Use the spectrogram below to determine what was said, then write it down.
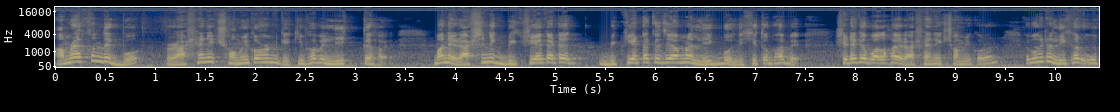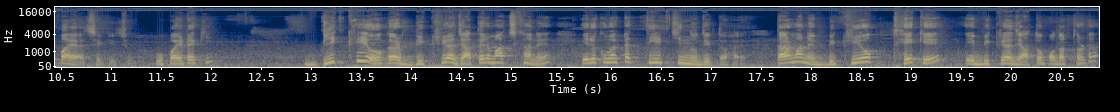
আমরা এখন দেখব রাসায়নিক সমীকরণকে কীভাবে লিখতে হয়। মানে রাসায়নিক বিক্রিয়াটাকে বিক্রিয়াটাকে যে আমরা লিখব লিখিতভাবে, সেটাকে বলা হয় রাসায়নিক সমীকরণ এবং এটা লেখার উপায় আছে কিছু। উপায়টা কি? বিক্রিয়ক আর বিক্রিয়া জাতের মাঝখানে এরকম একটা তীর চিহ্ন দিতে হয়। তার মানে বিক্রিয়ক থেকে এই বিক্রিয়াজাত পদার্থটা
